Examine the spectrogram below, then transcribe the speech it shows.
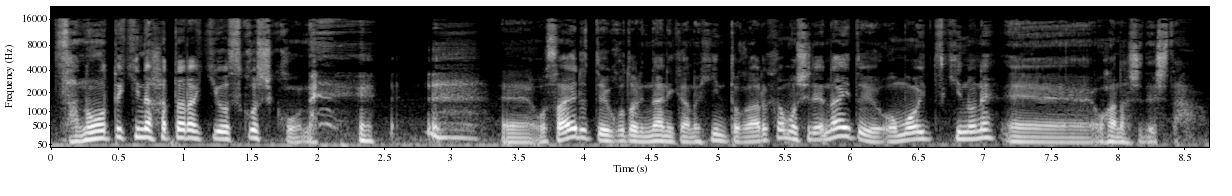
左脳的な働きを少しこうねえー、抑えるということに何かのヒントがあるかもしれないという思いつきのね、えー、お話でした。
